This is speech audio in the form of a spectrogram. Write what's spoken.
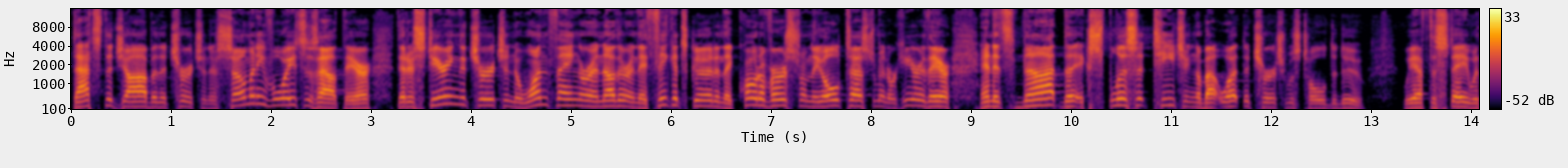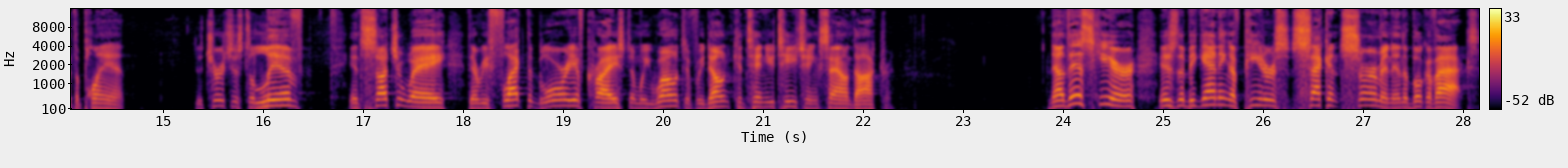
that's the job of the church. And there's so many voices out there that are steering the church into one thing or another, and they think it's good, and they quote a verse from the Old Testament or here or there, and it's not the explicit teaching about what the church was told to do. We have to stay with the plan. The church is to live in such a way that reflect the glory of Christ, and we won't if we don't continue teaching sound doctrine. Now, this here is the beginning of Peter's second sermon in the book of Acts.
